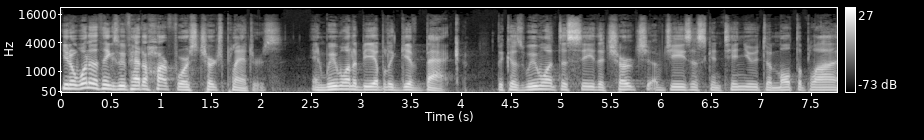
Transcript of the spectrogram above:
you know, one of the things we've had a heart for is church planters, and we want to be able to give back because we want to see the church of Jesus continue to multiply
